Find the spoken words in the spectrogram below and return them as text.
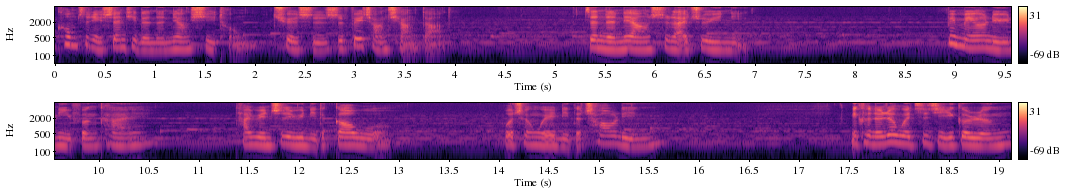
控制你身体的能量系统确实是非常强大的。正能量是来自于你，并没有与你分开。它源自于你的高我，或称为你的超灵。你可能认为自己一个人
